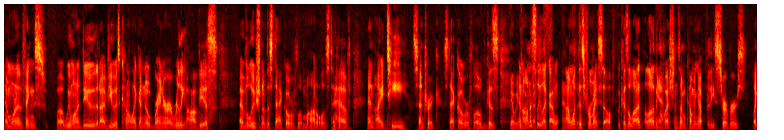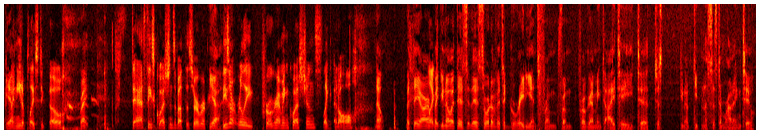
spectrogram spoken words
And one of the things uh, we want to do that I view as kind of like a no brainer a really obvious evolution of the Stack Overflow model is to have an IT centric Stack Overflow because Yeah, and honestly like I, I want this for myself because a lot of, a lot of the Yeah. questions I'm coming up for these servers like Yeah. I need a place to go Right. to ask these questions about the server. Yeah. These aren't really programming questions like at all. No, but they are. Like- but you know what? There's there's sort of it's a gradient from from programming to IT to just you know keeping a system running to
